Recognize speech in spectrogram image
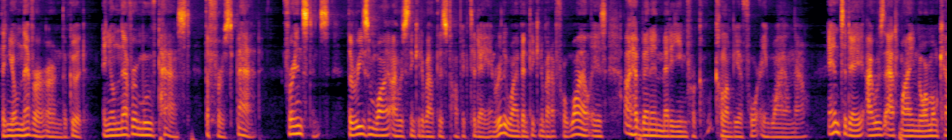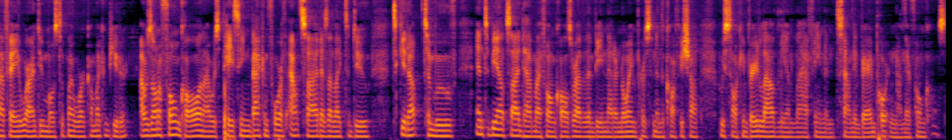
then you'll never earn the good. and you'll never move past the first bad. For instance, the reason why I was thinking about this topic today, and really why I've been thinking about it for a while, is I have been in Medellin for Colombia for a while now. And today I was at my normal cafe where I do most of my work on my computer. I was on a phone call and I was pacing back and forth outside as I like to do to get up, to move, and to be outside to have my phone calls rather than being that annoying person in the coffee shop who's talking very loudly and laughing and sounding very important on their phone calls.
